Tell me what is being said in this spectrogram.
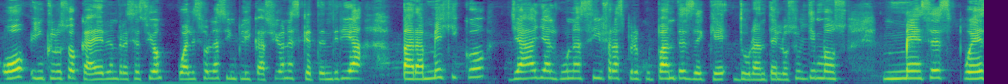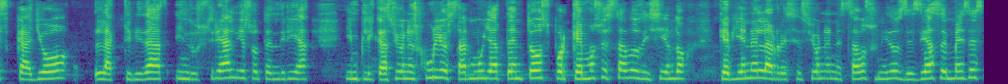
o incluso caer en recesión, cuáles son las implicaciones que tendría para México. Ya hay algunas cifras preocupantes de que durante los últimos meses pues cayó la actividad industrial y eso tendría implicaciones. Julio, estar muy atentos porque hemos estado diciendo que viene la recesión en Estados Unidos desde hace meses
